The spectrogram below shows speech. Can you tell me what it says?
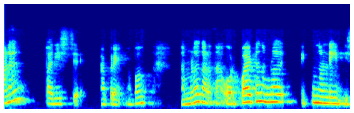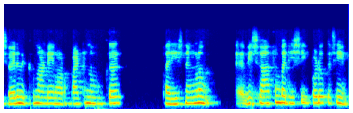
ആണ് പരീക്ഷിച്ചത് അത്രയും. അപ്പം നമ്മൾ കർത്താവ് ഉറപ്പായിട്ടും നമ്മൾ നിൽക്കുന്നുണ്ടെങ്കിൽ ഈശോയിൽ നിൽക്കുന്നുണ്ടെങ്കിൽ ഉറപ്പായിട്ടും നമുക്ക് പരീക്ഷണങ്ങളും വിശ്വാസം പരീക്ഷിക്കപ്പെടുകയൊക്കെ ചെയ്യും.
